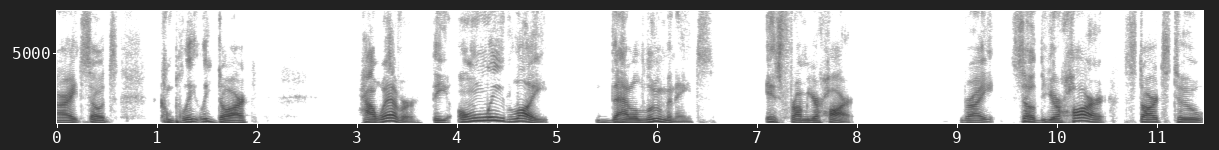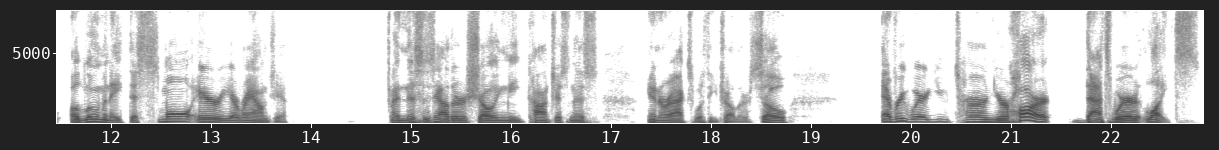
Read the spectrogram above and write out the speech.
All right? So it's completely dark. However the only light that illuminates is from your heart right? So your heart starts to illuminate this small area around you. And this is how they're showing me consciousness interacts with each other. So everywhere you turn your heart that's where it lights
